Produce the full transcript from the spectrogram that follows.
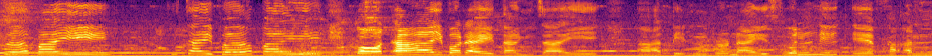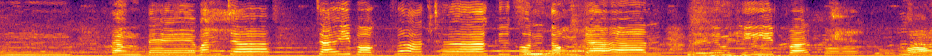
เพ้อไปที่ใจเพ้อไป กอดอายบ่ได้ตั้งใจาจเป็นพราะในส่วนลึกเอบฝัน ตั้งแต่วันเจอใจบอกว่าเธอคือคนต้องการลืมคิดว่าก็ของ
